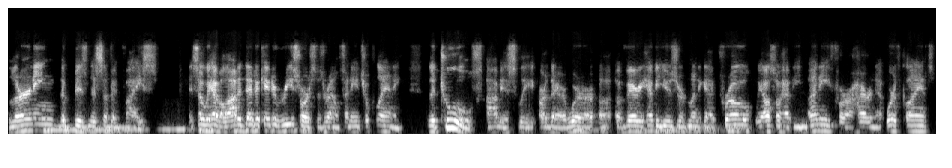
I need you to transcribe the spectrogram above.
learning the business of advice. And so we have a lot of dedicated resources around financial planning. The tools, obviously, are there. We're a, a very heavy user of Money Guide Pro. We also have eMoney for our higher net worth clients.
